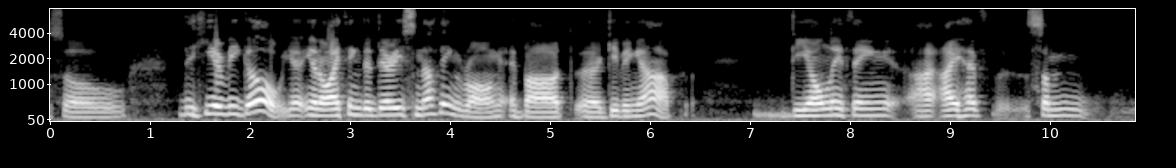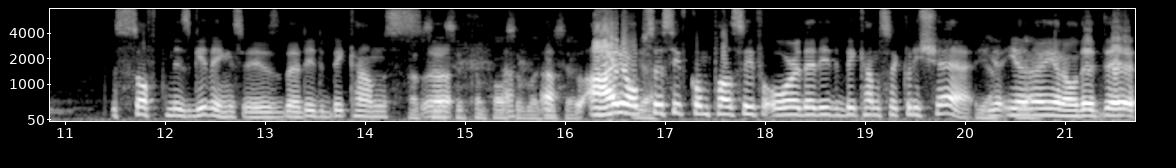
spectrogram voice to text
So here we go. You, know, I think that there is nothing wrong about uh, giving up. The only thing I, I have some soft misgivings is that it becomes uh, Obsessive compulsive, like uh, you said. either obsessive compulsive or that it becomes a cliche. Yeah, You, you yeah. know, you know that uh,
